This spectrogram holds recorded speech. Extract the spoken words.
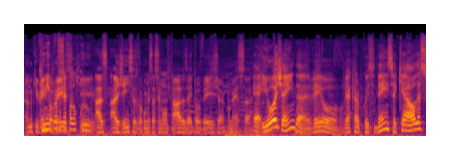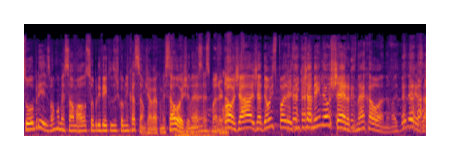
Ano que vem, que nem talvez, o professor falou cru. as agências vão começar a ser montadas, aí talvez já começa... É, e hoje ainda veio, veio a cara por coincidência que a aula é sobre, eles vão começar uma aula sobre veículos de comunicação. Já vai começar hoje, né? Essa é spoiler Bom, já, já deu um spoilerzinho que já nem leu o Xerox, né, Cauana? Mas beleza, né?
